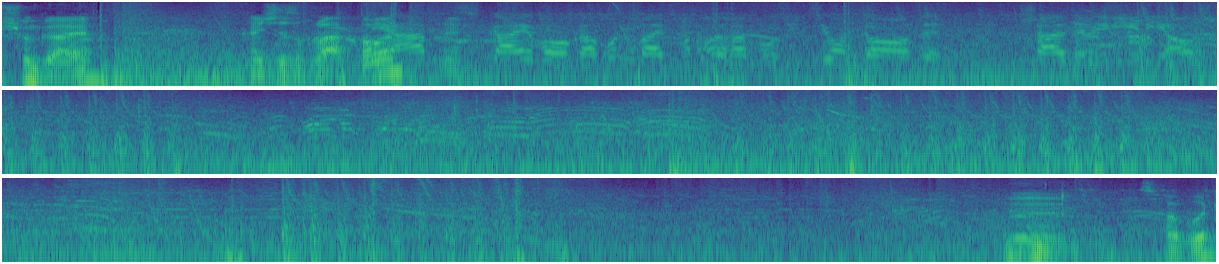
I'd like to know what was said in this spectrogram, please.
Ist schon geil. Kann ich das auch mal abbauen? Wir haben Nee. Skywalker unweit von eurer Position geortet. Schaltet den Heli aus. Hm, das war gut.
